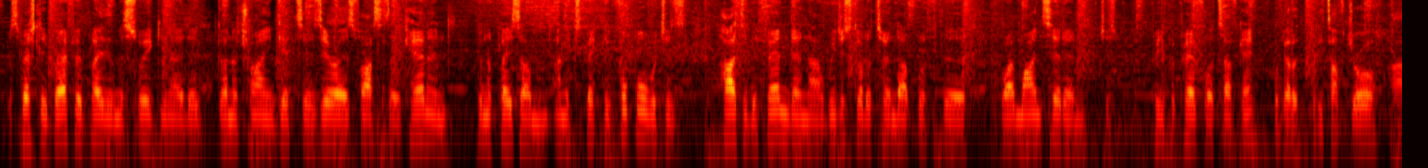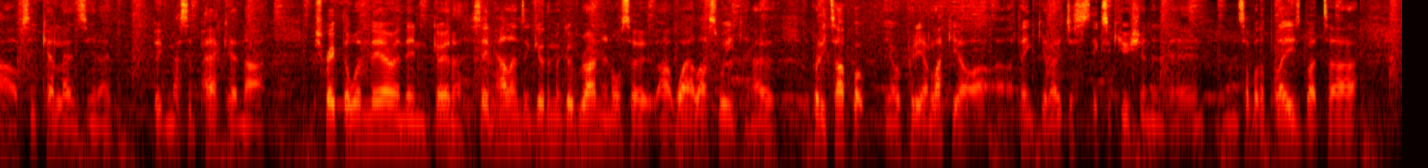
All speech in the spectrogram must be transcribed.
especially Bradford play them this week. You know they're going to try and get to zero as fast as they can and going to play some unexpected football, which is hard to defend. And uh, we just got to turn up with the right mindset and just be prepared for a tough game. We've had a pretty tough draw. Uh, obviously, Catalans, you know, big, massive pack, and uh, we scraped the win there, and then going to St Helens and give them a good run, and also uh, Wire last week. You know, pretty tough, but you know, we're pretty unlucky. I, I think you know, just execution and, and, and some of the plays, but. Uh,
